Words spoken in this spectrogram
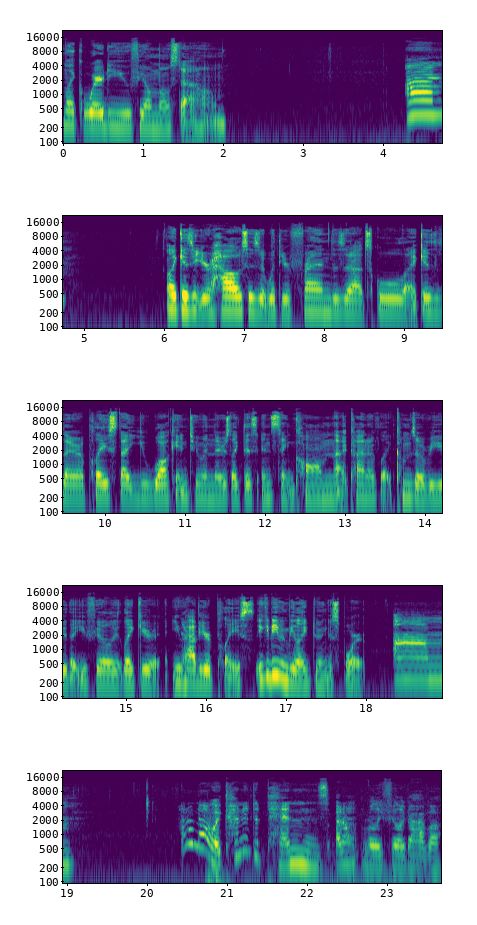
Like where do you feel most at home? Um, Like is it your house? Is it with your friends? Is it at school? Like is there a place that you walk into and there's like this instant calm that kind of like comes over you that you feel like you're you have your place? It could even be like doing a sport. um, I don't know. It kind of depends. I don't really feel like I have a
